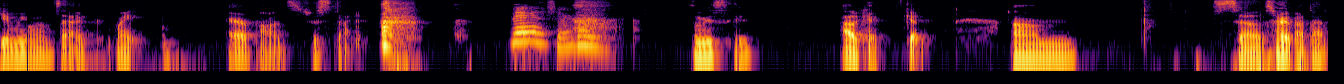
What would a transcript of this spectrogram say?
give me one sec my airpods just died. Yeah sure. Let me see. Okay good. Um so sorry about that.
